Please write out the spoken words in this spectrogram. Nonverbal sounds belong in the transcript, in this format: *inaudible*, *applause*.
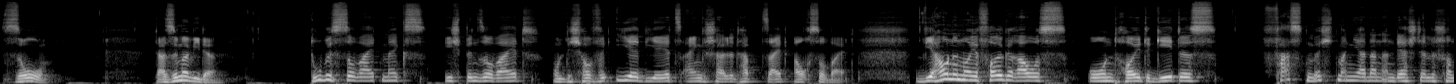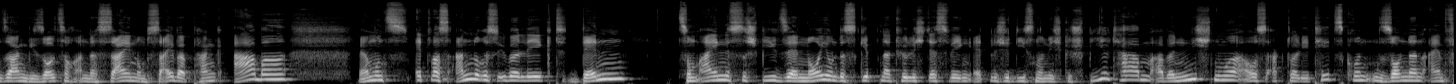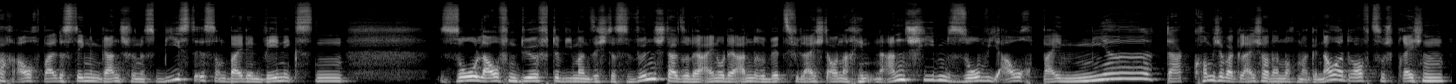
So, da sind wir wieder. Du bist soweit, Max. Ich bin soweit und ich hoffe, ihr, die ihr jetzt eingeschaltet habt, seid auch soweit. Wir hauen eine neue Folge raus und heute geht es, fast möchte man ja dann an der Stelle schon sagen, wie soll es auch anders sein, um Cyberpunk, aber wir haben uns etwas anderes überlegt, denn zum einen ist das Spiel sehr neu und es gibt natürlich deswegen etliche, die es noch nicht gespielt haben, aber nicht nur aus Aktualitätsgründen, sondern einfach auch, weil das Ding ein ganz schönes Biest ist und bei den wenigsten so laufen dürfte, wie man sich das wünscht. Also der ein oder andere wird es vielleicht auch nach hinten anschieben, so wie auch bei mir. Da komme ich aber gleich auch dann noch mal genauer drauf zu sprechen.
